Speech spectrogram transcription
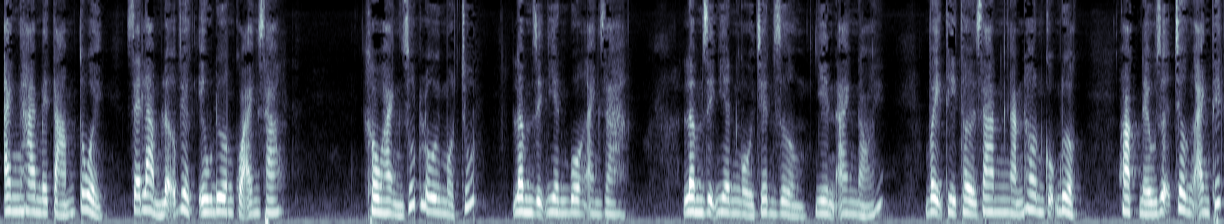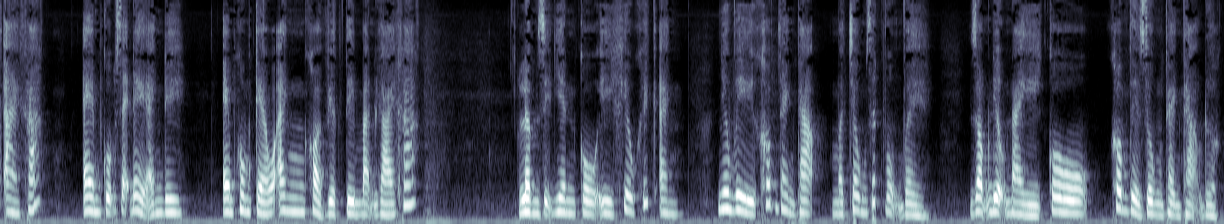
anh 28 tuổi sẽ làm lỡ việc yêu đương của anh sao? Khâu Hành rút lui một chút, Lâm dị nhiên buông anh ra. Lâm dị nhiên ngồi trên giường, nhìn anh nói. Vậy thì thời gian ngắn hơn cũng được. Hoặc nếu giữa chừng anh thích ai khác, em cũng sẽ để anh đi. Em không kéo anh khỏi việc tìm bạn gái khác. Lâm dị nhiên cố ý khiêu khích anh, nhưng vì không thành thạo mà trông rất vụng về. Giọng điệu này cô không thể dùng thành thạo được.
